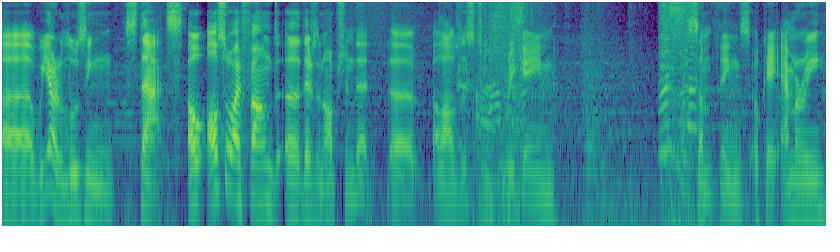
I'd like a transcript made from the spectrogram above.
Uh, we are losing stats. Oh, also I found uh, there's an option that uh, allows us to regain some things. Okay, Amiri.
